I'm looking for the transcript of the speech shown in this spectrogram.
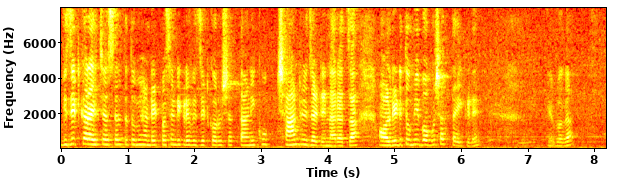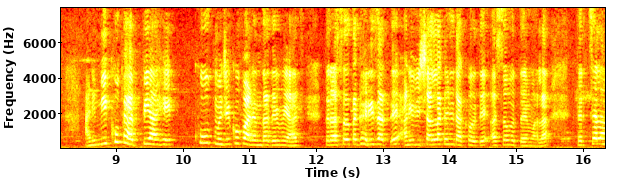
व्हिजिट करायची असेल तर तुम्ही हंड्रेड पर्सेंट इकडे व्हिजिट करू शकता आणि खूप छान रिझल्ट येणार याचा. ऑलरेडी तुम्ही बघू शकता इकडे. हे बघा. आणि मी खूप हॅप्पी आहे. खूप म्हणजे खूप आनंदात आहे मी आज. तर असं आता घरी जाते आणि विशालला कधी दाखवते असं होतंय मला. तर चला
